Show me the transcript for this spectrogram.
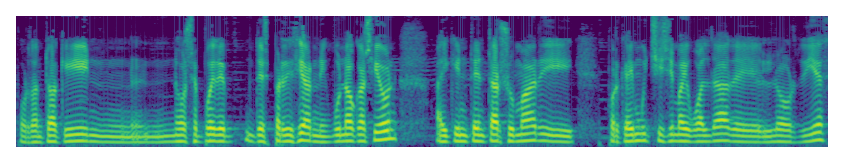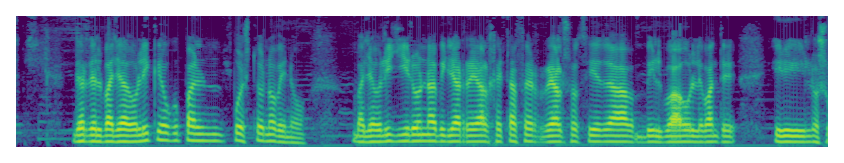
Por tanto, aquí no se puede desperdiciar ninguna ocasión, hay que intentar sumar y porque hay muchísima igualdad de los 10 desde el Valladolid que ocupa el puesto noveno. Valladolid, Girona, Villarreal, Getafe, Real Sociedad, Bilbao, Levante y los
